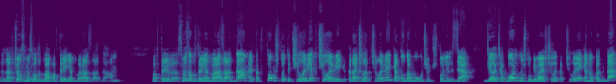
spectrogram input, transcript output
То есть, да, в чем смысл это два повторения два раза адам? Повтор... Смысл повторения два раза Адам это в том, что это человек в человеке. Когда человек в человеке, оттуда мы учим, что нельзя делать аборт, но что убиваешь человека в человеке, но когда?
